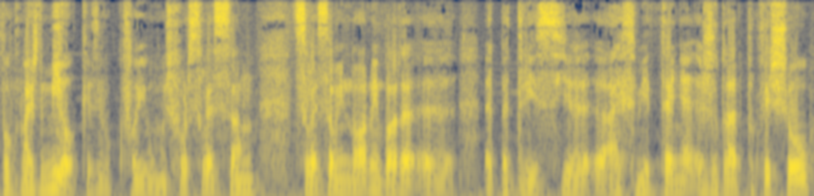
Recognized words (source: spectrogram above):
pouco mais de mil, quer dizer, o que foi um esforço de seleção, de seleção enorme, embora uh, a Patrícia Highsmith tenha ajudado, porque deixou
